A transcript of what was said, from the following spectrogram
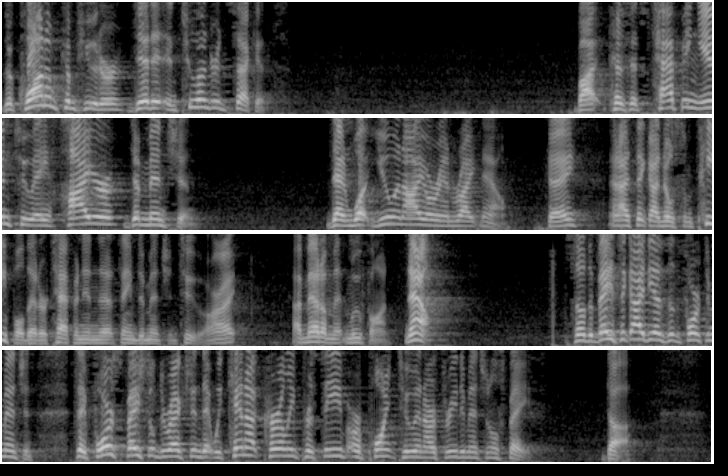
The quantum computer did it in 200 seconds. Because it's tapping into a higher dimension than what you and I are in right now. Okay? And I think I know some people that are tapping into that same dimension too. All right? I met them at MUFON. Now, so the basic ideas of the fourth dimension. It's a fourth spatial direction that we cannot currently perceive or point to in our three-dimensional space. Duh.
